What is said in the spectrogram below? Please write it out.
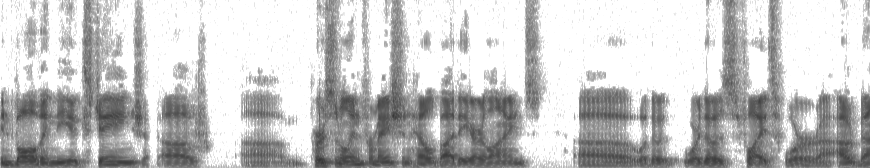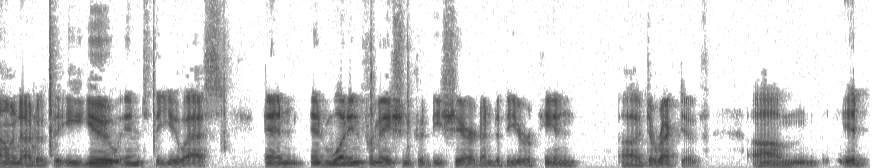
involving the exchange of um, personal information held by the airlines uh, where, the, where, those flights were uh, outbound out of the EU into the US and, and what information could be shared under the European uh, directive. Um, it,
